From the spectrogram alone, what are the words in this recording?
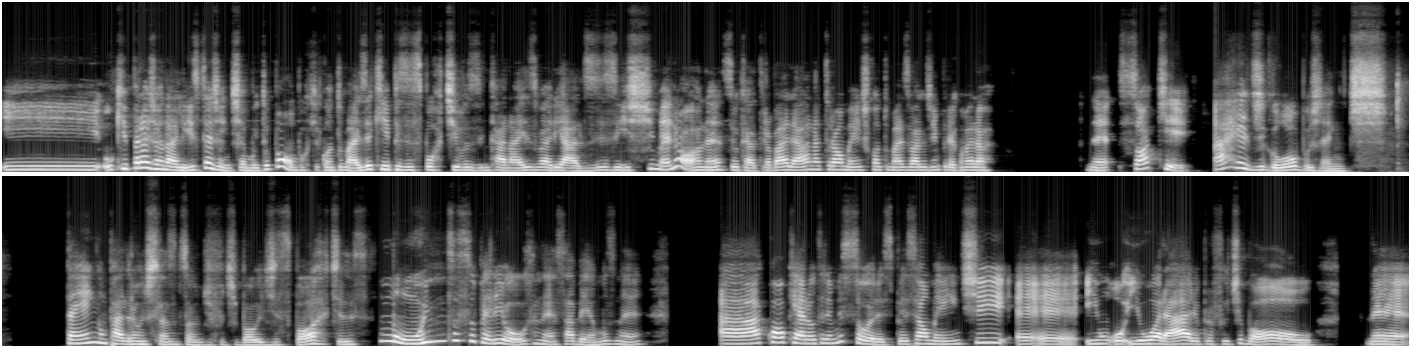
E o que para jornalista, gente, é muito bom, porque quanto mais equipes esportivas em canais variados existe, melhor, né? Se eu quero trabalhar, naturalmente, quanto mais vaga de emprego, melhor né? Só que a Rede Globo, gente, tem um padrão de transmissão de futebol e de esportes muito superior, né? Sabemos, né? A qualquer outra emissora, especialmente é, e, um, e, o horário para futebol, né?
